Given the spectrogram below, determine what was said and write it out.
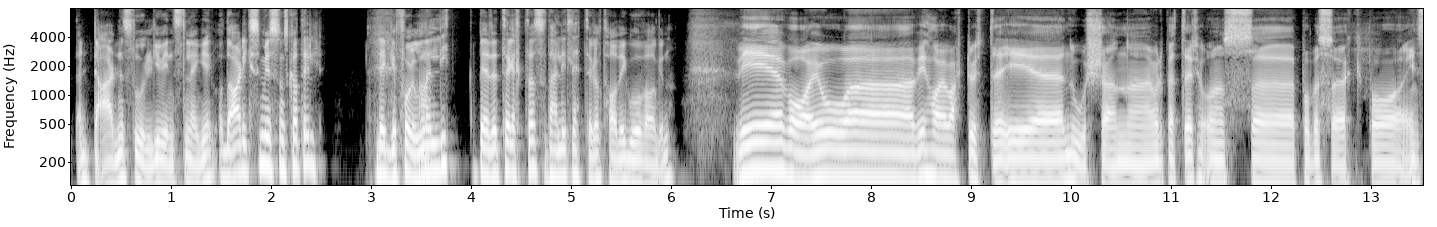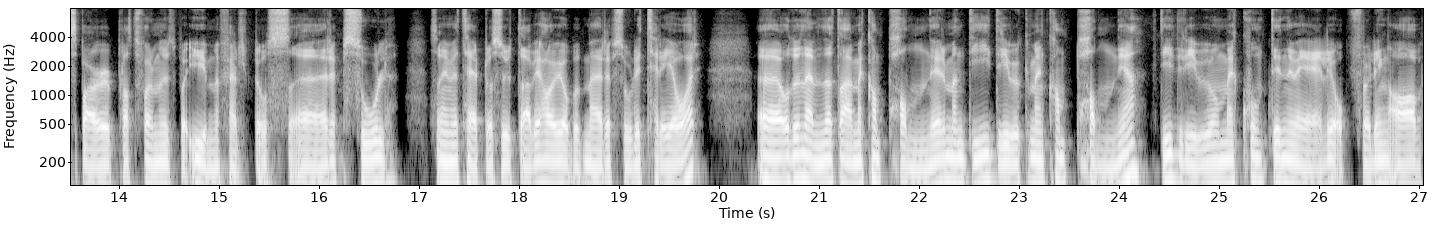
Det er der den store gevinsten ligger. Og da er det ikke så mye som skal til. Legge forholdene litt bedre til rette, så det er litt lettere å ta de gode valgene. Vi var jo eh, Vi har jo vært ute i eh, Nordsjøen, eh, Ole Petter, på besøk på Inspire-plattformen ute på Yme-feltet hos Repsol, som inviterte oss ut der. Vi har jo jobbet med Repsol i tre år. Og du nevner dette med kampanjer, men de driver jo ikke med en kampanje. De driver jo med kontinuerlig oppfølging av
